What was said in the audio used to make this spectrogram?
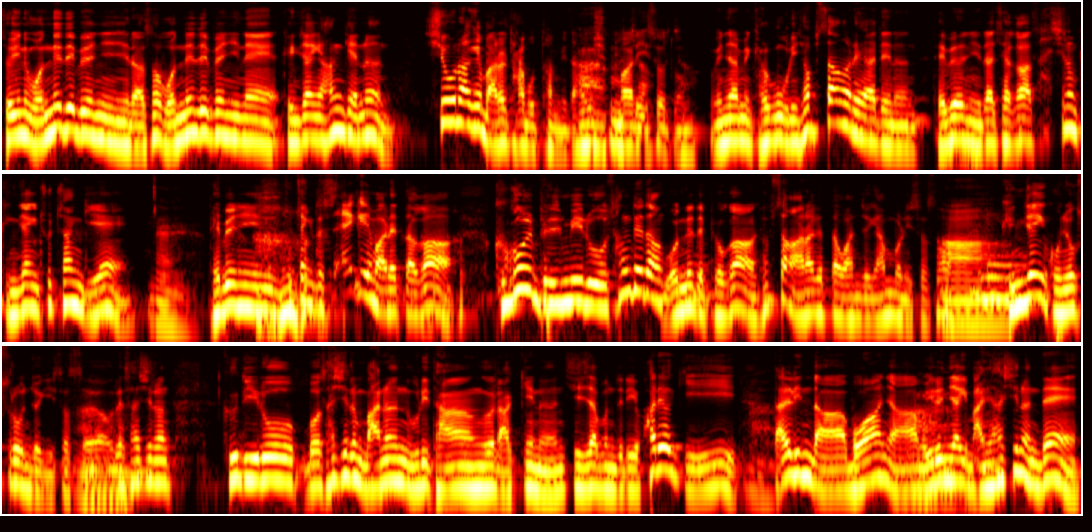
저희는 원내 대변인이라서 원내 대변인의 굉장히 한계는 시원하게 말을 다 못합니다. 하고 아, 싶은 말이 그렇죠, 있어도. 그렇죠. 왜냐하면 결국 우리 협상을 해야 되는 대변인이라 제가 사실은 굉장히 초창기에 네. 대변인 초창기 때 세게 말했다가 그걸 빌미로 상대당 원내대표가 협상 안 하겠다고 한 적이 한 번 있어서 아. 네. 굉장히 곤욕스러운 적이 있었어요. 그래서 사실은 그 뒤로 뭐 사실은 많은 우리 당을 아끼는 지지자분들이 화력이 딸린다 뭐 하냐 뭐 이런 이야기 많이 하시는데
